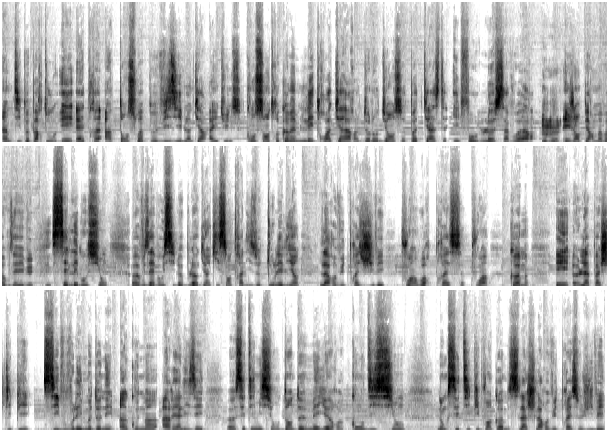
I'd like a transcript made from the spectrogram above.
un petit peu partout et être un tant soit peu visible, hein, car iTunes concentre quand même les trois quarts de l'audience podcast, il faut le savoir, et j'en perds ma voix, vous avez vu, c'est l'émotion. Euh, vous avez aussi le blog hein, qui centralise tous les liens, la revue de presse jv.wordpress.com et euh, la page Tipeee. Si vous voulez me donner un coup de main à réaliser euh, cette émission dans de meilleures conditions, donc c'est tipeee.com slash la revue de presse JV.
